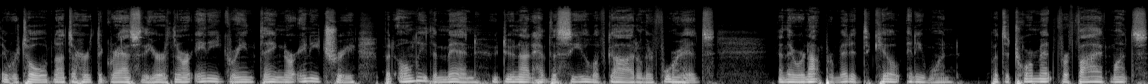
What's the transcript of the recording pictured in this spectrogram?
They were told not to hurt the grass of the earth, nor any green thing, nor any tree, but only the men who do not have the seal of God on their foreheads and they were not permitted to kill anyone, but to torment for five months,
